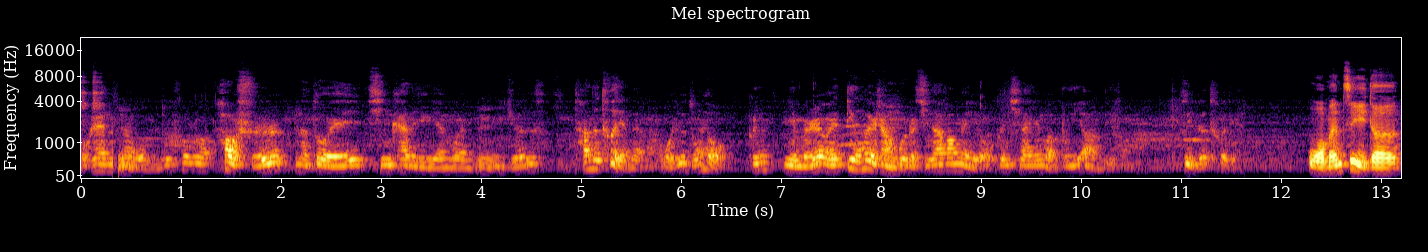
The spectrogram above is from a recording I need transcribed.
OK，那我们就说说耗时。那作为新开的一个严馆，嗯你觉得它的特点在哪？我觉得总有跟你们认为定位上嗯或者其他方面有跟其他严馆不一样的地方，自己的特点。我们自己的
